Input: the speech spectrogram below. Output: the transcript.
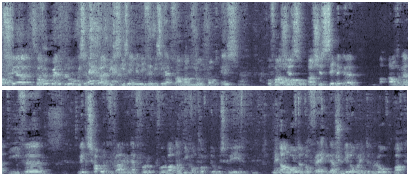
Als je bijvoorbeeld logische contradicties in je definitie hebt van wat zo'n God is, of als je, als je zinnige alternatieve wetenschappelijke verklaringen hebt voor, voor wat aan die God wordt toegeschreven, dan wordt het toch vrij irrationeel om erin te geloven. Wacht,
